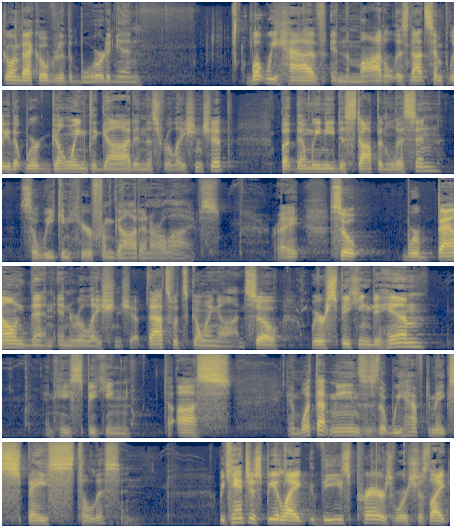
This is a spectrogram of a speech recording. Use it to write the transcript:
Going back over to the board again what we have in the model is not simply that we're going to God in this relationship, but then we need to stop and listen so we can hear from God in our lives, right? So we're bound then in relationship. That's what's going on. So we're speaking to Him, and He's speaking to us. And what that means is that we have to make space to listen. We can't just be like these prayers where it's just like,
